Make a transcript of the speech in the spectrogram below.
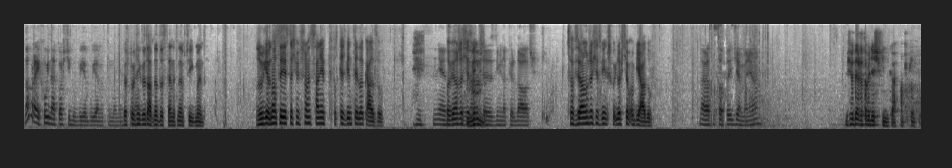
Dobra i chuj na kości go wyjebujemy w tym momencie. To już pewnie go dawno dostępny ten achievement. Drugie w nocy jesteśmy w stanie spotkać więcej lokalców. Nie wiem, to czy wiąże się z większym- z nimi napierdalać. Co wiąże się z większą ilością obiadów. Dobra, to co, to idziemy, nie? Mi się wydaje, że to będzie świnka na początku.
